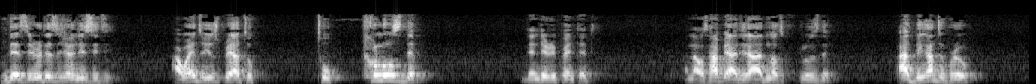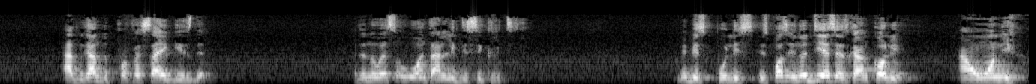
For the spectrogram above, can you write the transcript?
There's a radio station in this city. I wanted to use prayer to, to close them. Then they repented. And I was happy I did I had not closed them. I had begun to pray. I had begun to prophesy against them. I don't know where someone went and leak the secret. Maybe it's police. It's possible. You know, DSS can call you and warn you.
